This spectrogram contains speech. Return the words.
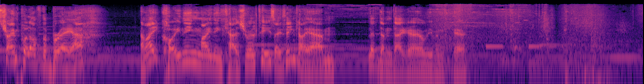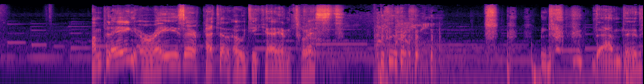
Let's try and pull off the huh? Am I coining mining casualties? I think I am. Let them dagger, I don't even care. I'm playing Razor, Petal, OTK, and Twist. Damn, dude.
